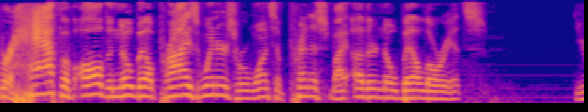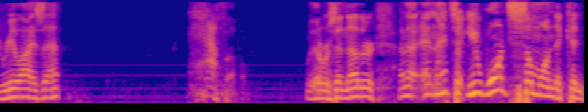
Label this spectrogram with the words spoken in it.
For half of all the Nobel Prize winners were once apprenticed by other Nobel laureates. Do you realize that? Half of them. There was another, and, that's you want someone that can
